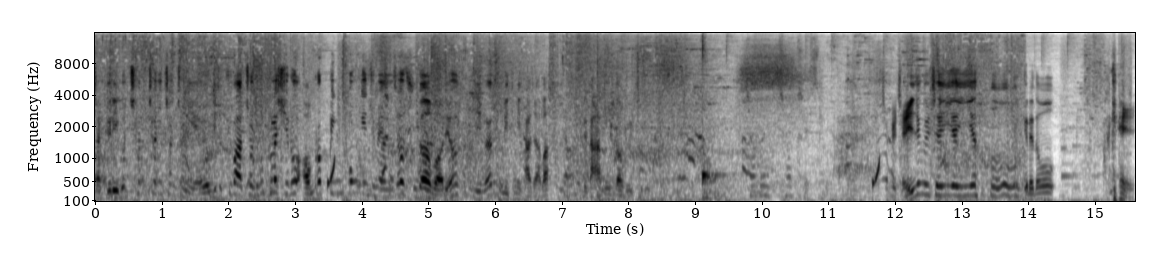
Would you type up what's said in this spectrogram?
자, 그리고 천천히 천천히 해요. 여기서 큐 맞춰주고 플래시로 어그로 삥뽕 해주면서 죽어버려. 그러면 우리 팀이 다 잡아. 근데 남이 더블 정글 제이 정글 제이야 호 그래도 오케이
